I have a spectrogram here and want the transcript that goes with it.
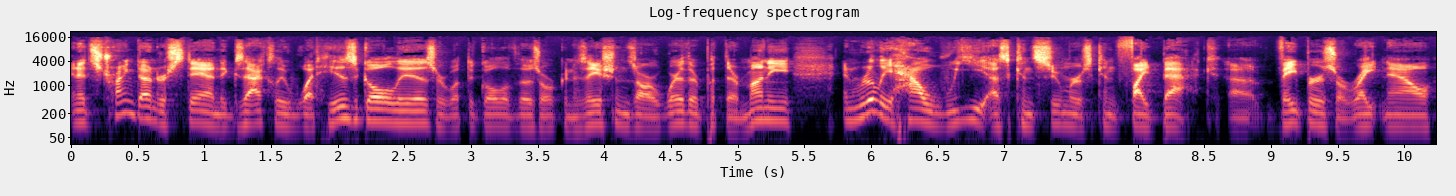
and it's trying to understand exactly what his goal is or what the goal of those organizations are, where they put their money, and really how we as consumers can fight back. Uh, vapers are right now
